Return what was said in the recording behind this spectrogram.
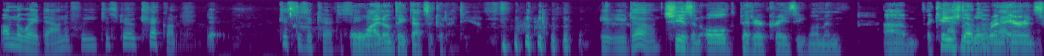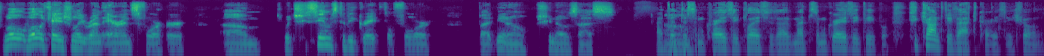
On the way down, if we just go check on. uh, Just as a courtesy. Oh, I don't think that's a good idea. You, you don't? She is an old, bitter, crazy woman. Um, occasionally, we'll run imagine. errands. We'll we'll occasionally run errands for her, um, which she seems to be grateful for. But you know, she knows us. I've been to Um, some crazy places. I've met some crazy people. She can't be that crazy, surely.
